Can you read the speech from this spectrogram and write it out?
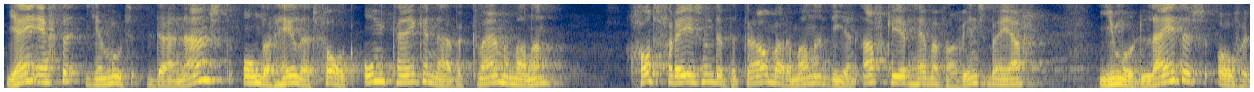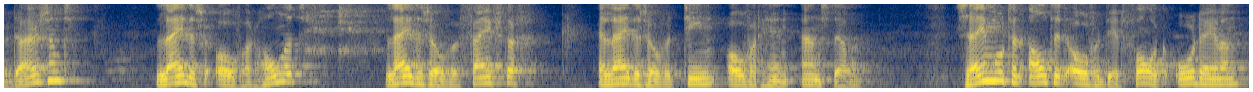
Jij echter, je moet daarnaast onder heel het volk omkijken naar bekwame mannen, godvrezende, betrouwbare mannen die een afkeer hebben van winstbejag. Je moet leiders over duizend, leiders over honderd, leiders over vijftig en leiders over tien over hen aanstellen. Zij moeten altijd over dit volk oordelen,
